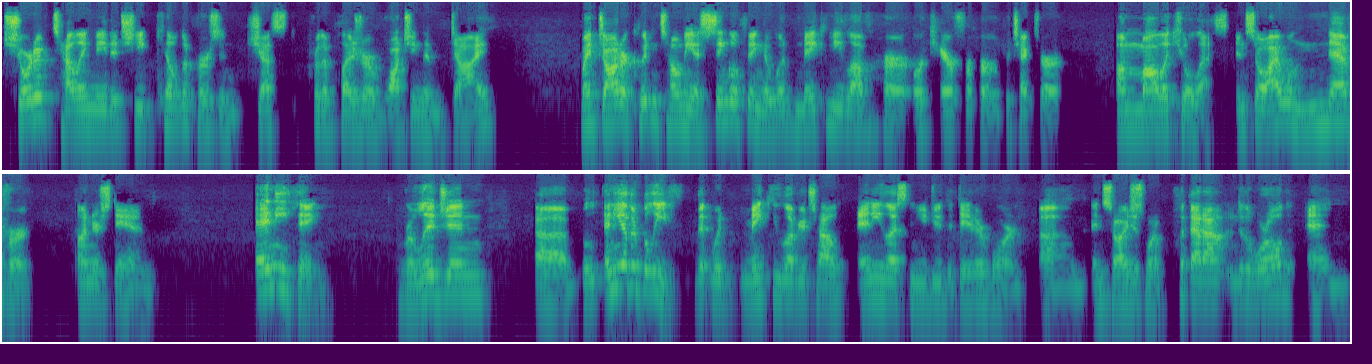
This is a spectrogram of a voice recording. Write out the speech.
Short of telling me that she killed a person just for the pleasure of watching them die, my daughter couldn't tell me a single thing that would make me love her or care for her or protect her a molecule less. And so I will never understand anything, religion, uh, any other belief that would make you love your child any less than you do the day they're born. Um, and so I just want to put that out into the world. And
